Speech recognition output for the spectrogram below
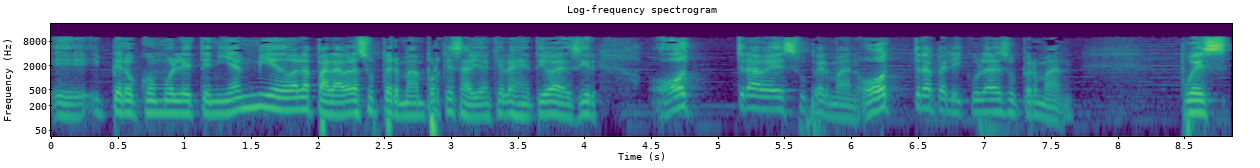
Eh, pero como le tenían miedo a la palabra Superman porque sabían que la gente iba a decir otra vez Superman, otra película de Superman, pues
